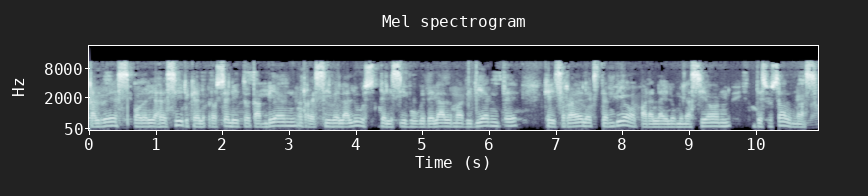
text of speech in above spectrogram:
Tal vez podrías decir que el prosélito también recibe la luz del sibug del alma viviente que Israel extendió para la iluminación de sus almas.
